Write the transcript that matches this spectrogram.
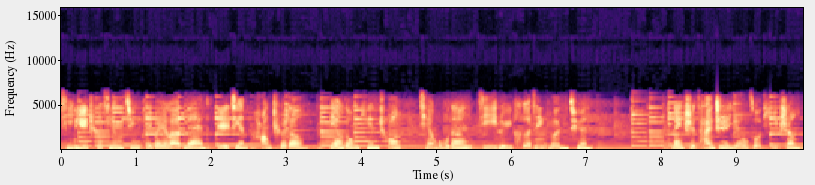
其余车型均配备了 LED 日间行车灯、电动天窗、前雾灯及铝合金轮圈。内饰材质有所提升，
